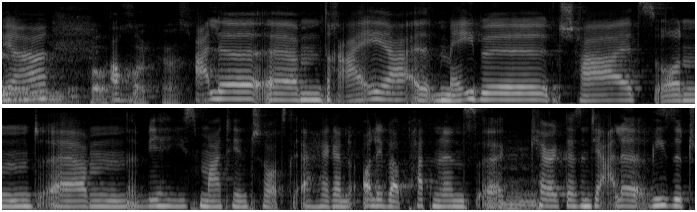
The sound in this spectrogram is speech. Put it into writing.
Ja, auch Podcast. alle ähm, drei, ja, äh, Mabel, Charles und ähm, wie hieß Martin Shorts, äh, Oliver Putnams äh, mhm. Charakter sind ja alle riesige,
